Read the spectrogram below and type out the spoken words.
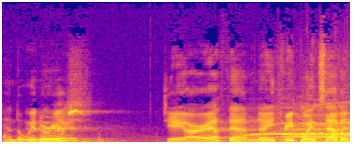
And the winner is? JRFM 93.7.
